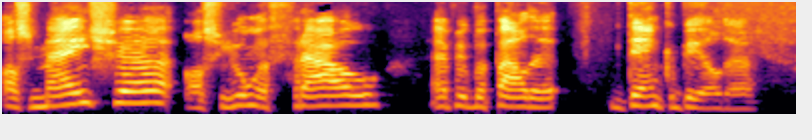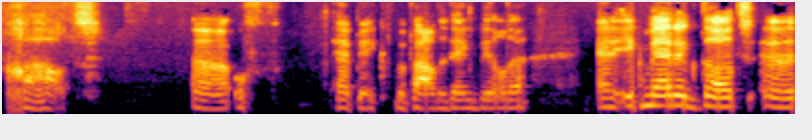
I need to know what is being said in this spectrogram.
als meisje, als jonge vrouw, heb ik bepaalde denkbeelden gehad. of heb ik bepaalde denkbeelden. En ik merk dat uh,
